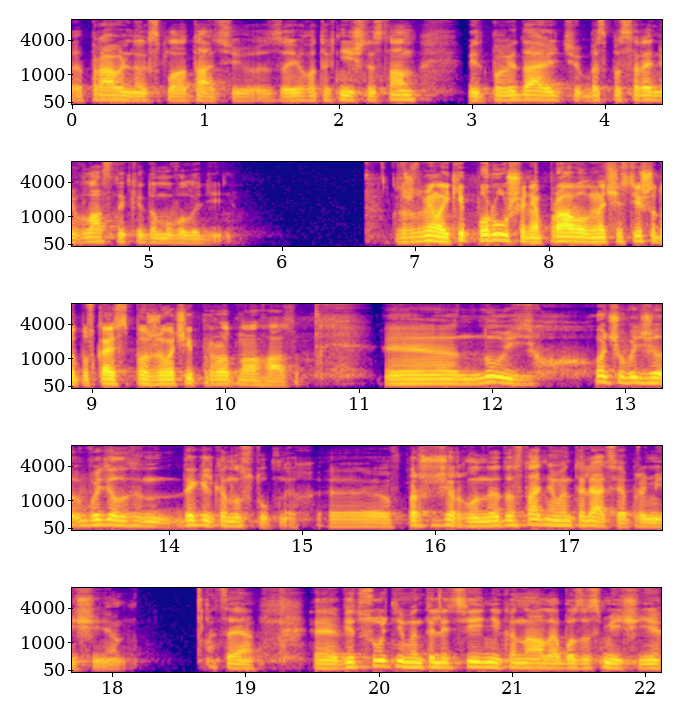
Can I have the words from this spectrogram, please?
е, правильну експлуатацію, за його технічний стан відповідають безпосередньо власники домоволодінь. Зрозуміло, які порушення правил найчастіше допускають споживачі природного газу? Е, ну, хочу виділити декілька наступних. Е, в першу чергу, недостатня вентиляція приміщення. Це е, відсутні вентиляційні канали або засмічені,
